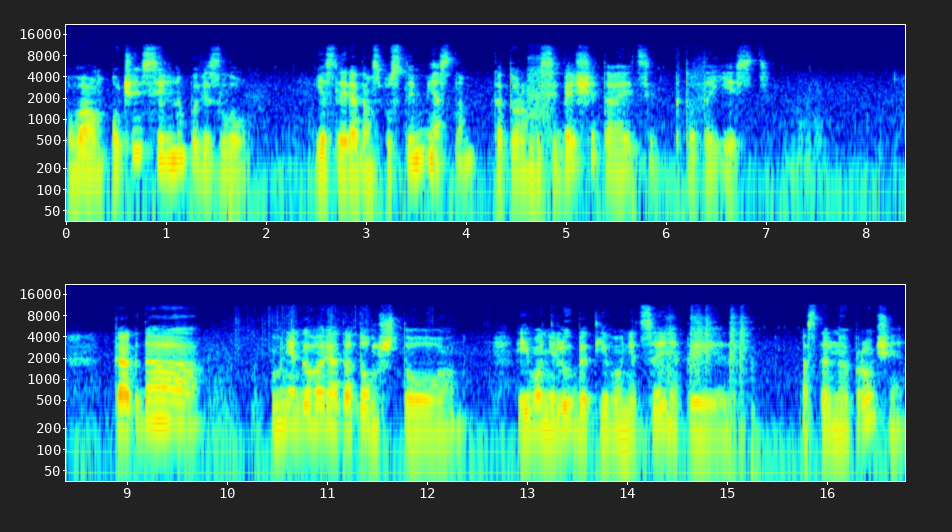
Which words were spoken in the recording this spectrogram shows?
вам очень сильно повезло, если рядом с пустым местом, которым вы себя считаете, кто-то есть. Когда мне говорят о том, что его не любят, его не ценят и остальное прочее,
